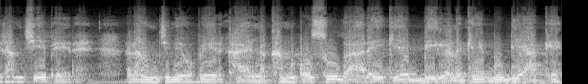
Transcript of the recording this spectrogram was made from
राम जी बेर है। राम जी ने वो बेर खाए, लखन को सुगारे के बीलन के, बुढ़िया के,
